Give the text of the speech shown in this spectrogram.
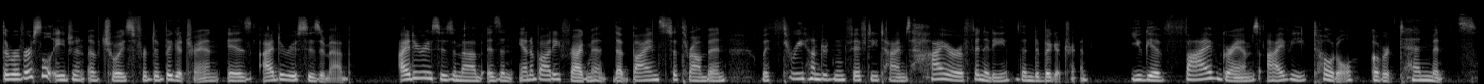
The reversal agent of choice for dabigatran is idarucizumab. Idarucizumab is an antibody fragment that binds to thrombin with 350 times higher affinity than dabigatran. You give 5 grams IV total over 10 minutes.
